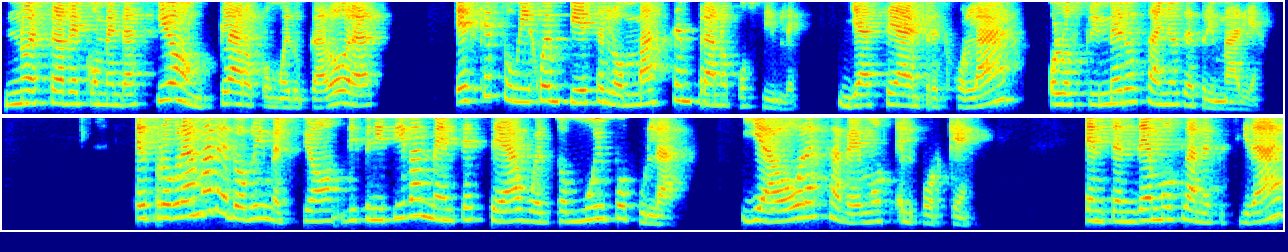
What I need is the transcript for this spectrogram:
Nuestra recomendación, claro, como educadoras, es que su hijo empiece lo más temprano posible, ya sea en preescolar o los primeros años de primaria. El programa de doble inmersión definitivamente se ha vuelto muy popular y ahora sabemos el por qué. Entendemos la necesidad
